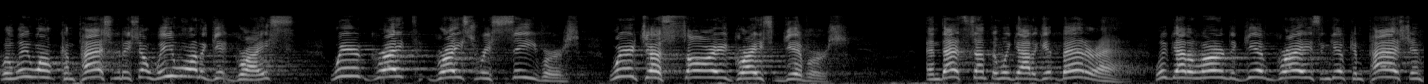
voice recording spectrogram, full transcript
when we want compassion to be shown, we want to get grace. We're great grace receivers. We're just sorry grace givers. And that's something we got to get better at. We've got to learn to give grace and give compassion.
